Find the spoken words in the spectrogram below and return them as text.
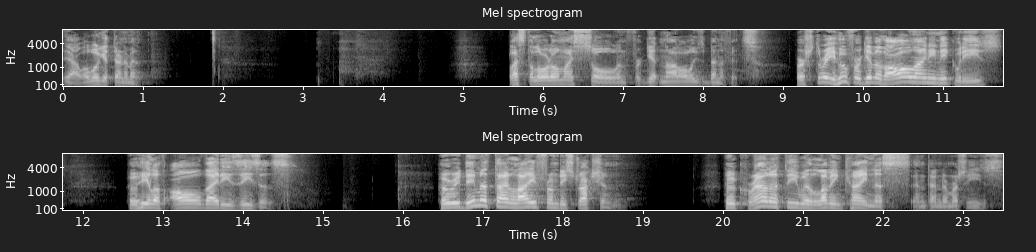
yeah, well, we'll get there in a minute. Bless the Lord, O my soul, and forget not all his benefits. Verse 3 Who forgiveth all thine iniquities, who healeth all thy diseases, who redeemeth thy life from destruction, who crowneth thee with loving kindness and tender mercies,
